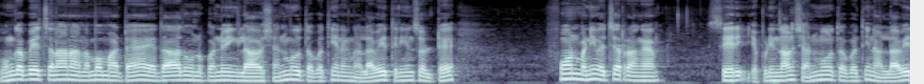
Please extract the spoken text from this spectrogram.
உங்கள் பேச்செல்லாம் நான் நம்ப மாட்டேன். ஏதாவது ஒன்று பண்ணுவீங்களா? சண்முகத்தை பற்றி எனக்கு நல்லாவே தெரியும்னு சொல்லிட்டு ஃபோன் பண்ணி வச்சிடுறாங்க. சரி எப்படி இருந்தாலும் சண்முகத்தை பற்றி நல்லாவே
